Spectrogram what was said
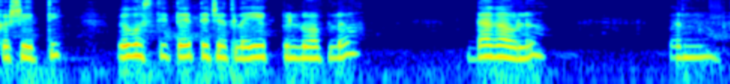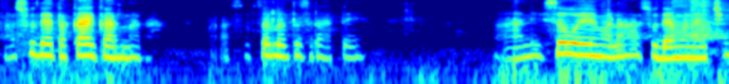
कशी आहेत ती. व्यवस्थित आहे त्याच्यातलं एक पिल्लू आपलं दगावलं. पण असू द्या आता काय करणार? असं चलतच राहते आणि सवय आहे मला असू द्या म्हणायची.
